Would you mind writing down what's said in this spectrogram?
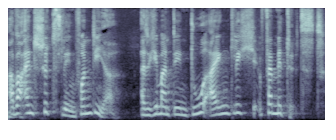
aber ein Schützling von dir. Also jemand, den du eigentlich vermittelst.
